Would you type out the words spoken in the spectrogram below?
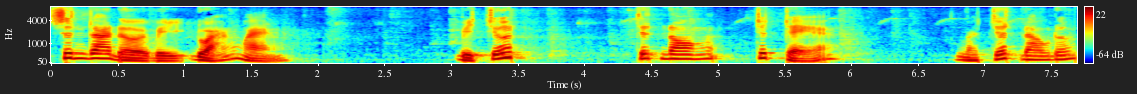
sinh ra đời bị đoạn mạng, bị chết chết non á, chết trẻ và chết đau đớn.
